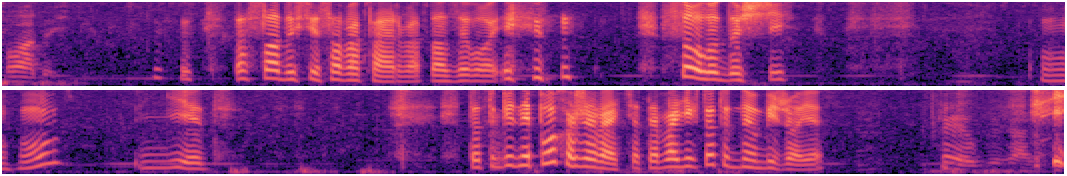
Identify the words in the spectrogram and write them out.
сладості. Та сладості саме перша називай. Солодощі. Угу. Дід. То тобі неплохо живеться, тебе ніхто тут не обіжає. Ти обіжав.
